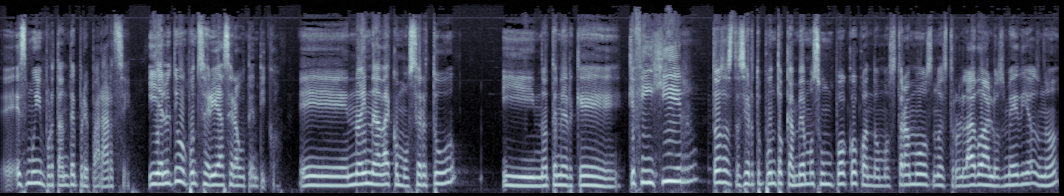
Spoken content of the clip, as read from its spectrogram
Es muy importante prepararse. Y el último punto sería ser auténtico. Eh, no hay nada como ser tú y no tener que, que, fingir. Todos hasta cierto punto cambiamos un poco cuando mostramos nuestro lado a los medios, ¿no?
